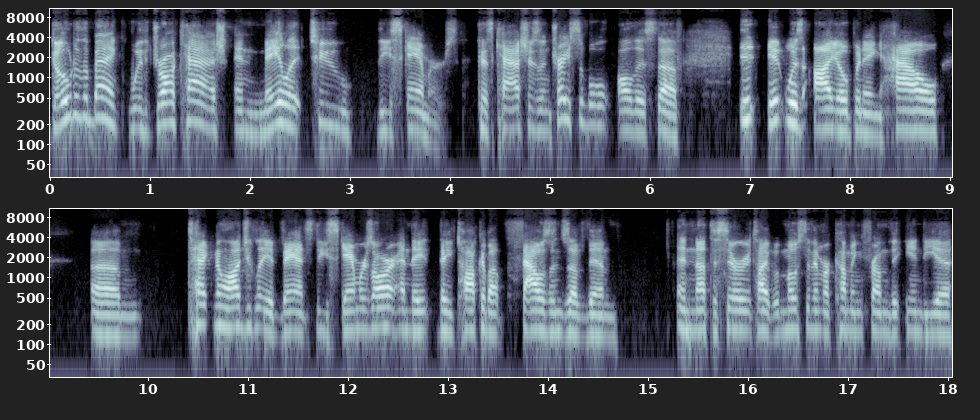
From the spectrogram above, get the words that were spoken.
go to the bank, withdraw cash, and mail it to these scammers because cash is untraceable, all this stuff. It, it was eye opening how um, technologically advanced these scammers are. And they, they talk about thousands of them. And not to stereotype, but most of them are coming from the India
